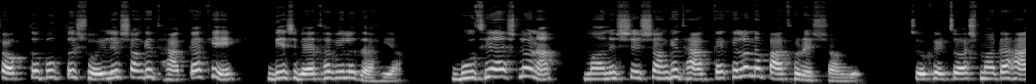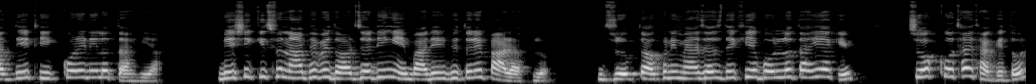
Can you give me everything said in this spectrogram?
শক্তপোক্ত শরীরের সঙ্গে ধাক্কা খেয়ে বেশ ব্যথা পেল তাহিয়া। বুঝে আসলো না মানুষের সঙ্গে ধাক্কা খেলো না পাথরের সঙ্গে। চোখের চশমাটা হাত দিয়ে ঠিক করে নিল তাহিয়া। বেশি কিছু না ভেবে দরজা ডিঙে বাড়ির ভিতরে পা রাখল। ধ্রুব তখনই মেজাজ দেখিয়ে বলল তাহিয়াকে, চোখ কোথায় থাকে তোর?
